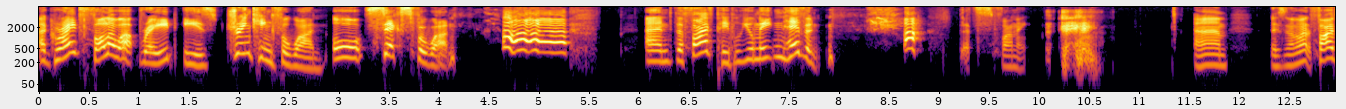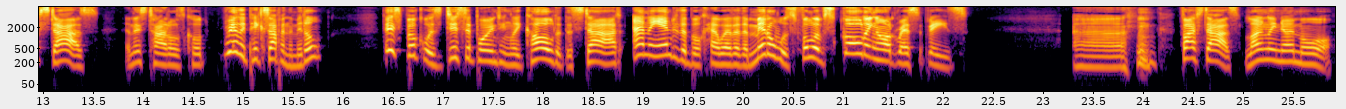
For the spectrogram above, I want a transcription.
A great follow up read is Drinking for One or Sex for One. and the five people you'll meet in heaven. That's funny. um, there's another one. Five stars. And this title is called Really Picks Up in the Middle. This book was disappointingly cold at the start and the end of the book, however, the middle was full of scalding hot recipes. Uh, five stars. Lonely No More.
